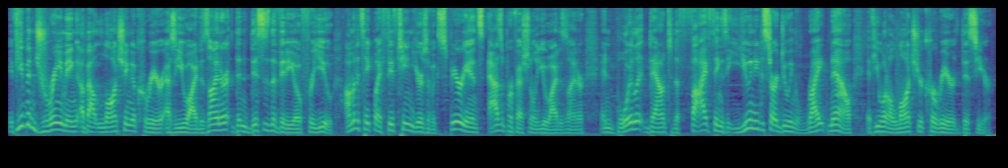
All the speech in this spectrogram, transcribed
If you've been dreaming about launching a career as a UI designer, then this is the video for you. I'm gonna take my 15 years of experience as a professional UI designer and boil it down to the five things that you need to start doing right now if you wanna launch your career this year.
